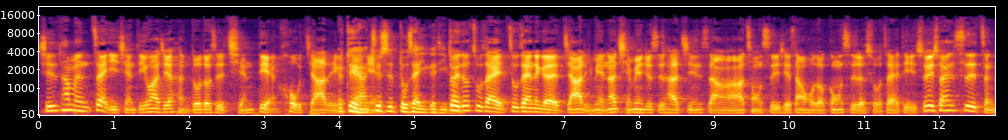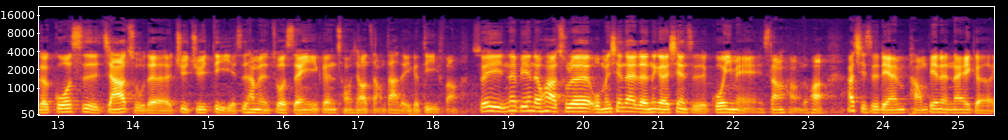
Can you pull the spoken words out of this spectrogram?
其实他们在以前迪化街很多都是前店后家的一个概念，对啊，就是都在一个地方，对，都住在住在那个家里面。那前面就是他经商啊，从事一些商业活动公司的所在地，所以算是整个郭氏家族的聚居地，也是他们做生意跟从小长大的一个地方。所以那边的话，除了我们现在的那个现址郭一美商行的话，它其实连旁边的那一个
